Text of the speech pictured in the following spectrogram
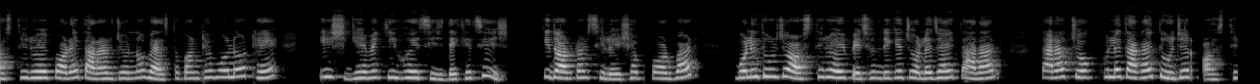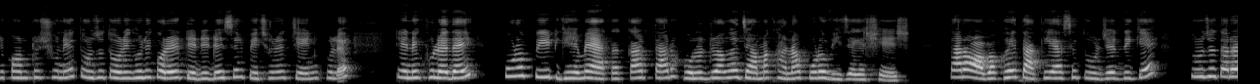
অস্থির হয়ে পড়ে তারার জন্য ব্যস্ত কণ্ঠে বলে ওঠে, ইস, ঘেমে কি হয়েছিস? দেখেছিস? কি দরকার ছিল এসব পড়বার? বলি তুর্য অস্থির হয়ে পেছন দিকে চলে যায় তারার। তারা চোখ খুলে তাকায় তুর্যের অস্থির কণ্ঠ শুনে। তুর্য তড়িঘড়ি করে টেডি ড্রেসের পেছনের চেন খুলে, টেনে খুলে দেয়। পুরো পিঠ ঘেমে একাকার, তার হলুদ রঙের জামাখানা পুরো ভিজে শেষ। তারা অবাক হয়ে তাকিয়ে আসে তুর্যের দিকে। তুর্য তারা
